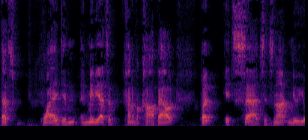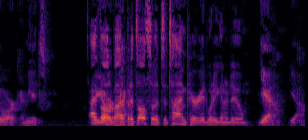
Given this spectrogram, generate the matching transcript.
That's why I didn't, and maybe that's a kind of a cop out. But it's sets. It's not New York. I mean, it's I thought about it, but it's also it's a time period. What are you going to do? Yeah, yeah.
